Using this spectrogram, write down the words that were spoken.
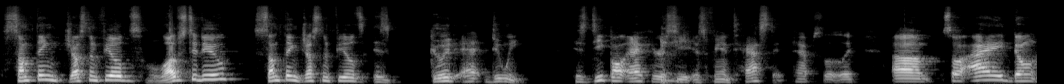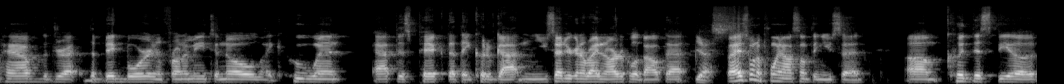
Something Justin Fields loves to do, something Justin Fields is good at doing. His deep ball accuracy is fantastic. Absolutely. Um, so I don't have the dra- the big board in front of me to know like who went at this pick that they could have gotten. You said you're going to write an article about that. Yes. But I just want to point out something you said. Um, could this be a,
